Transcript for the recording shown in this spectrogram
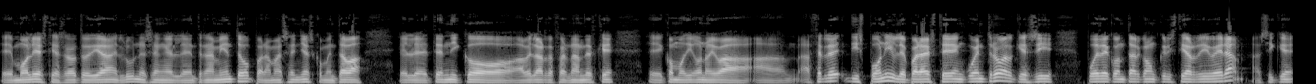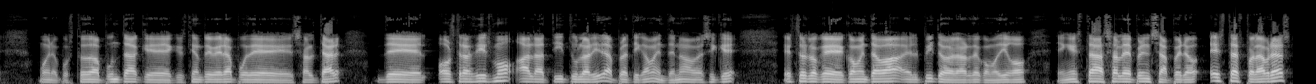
eh, molestias el otro día, el lunes, en el entrenamiento. Para más señas comentaba el eh, técnico Abelardo Fernández que, eh, como digo, no iba a, hacerle disponible para este encuentro, al que sí puede contar con Cristian Rivera. Así que, bueno, pues todo apunta a que Cristian Rivera puede saltar del ostracismo a la titularidad prácticamente, ¿no? Así que esto es lo que comentaba el Pito Velarde, como digo, en esta sala de prensa. Pero estas palabras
